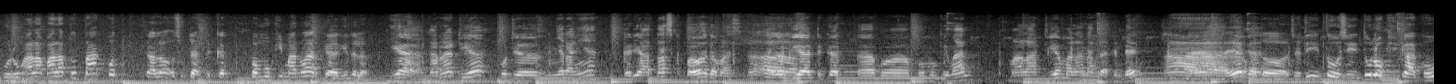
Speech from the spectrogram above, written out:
burung alap-alap tuh takut kalau sudah dekat pemukiman warga gitu loh. Ya, karena dia model menyerangnya dari atas ke bawah, toh mas. Heeh. Kalau dia dekat uh, pe- pemukiman, malah dia malah nabrak gendeng Nah, ya kan betul. Jadi itu sih, itu logikaku.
